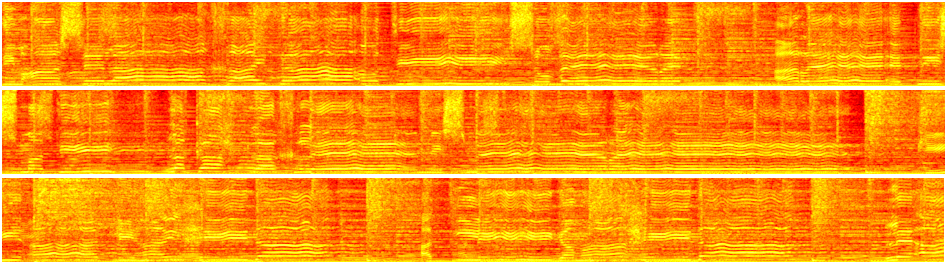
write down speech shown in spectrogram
דמעה שלך הייתה אותי שוברת, הרי את נשמתי לקחת לך למשמרת. את לי גם החידה. לאן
